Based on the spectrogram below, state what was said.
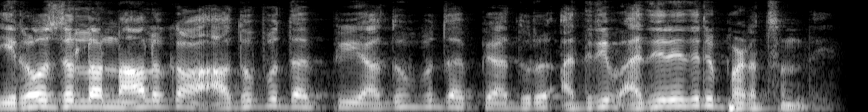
ఈ రోజుల్లో నాలుక అదుపు తప్పి అదుపు తప్పి అదురు అదిరి అదిరెదిరి పడుతుంది.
